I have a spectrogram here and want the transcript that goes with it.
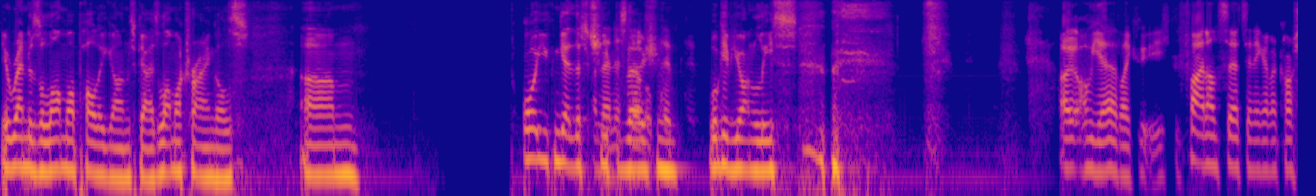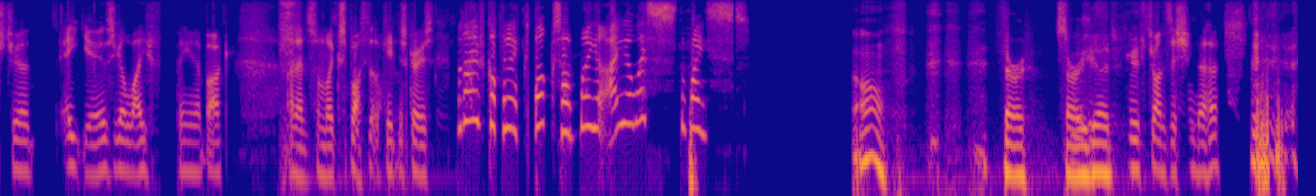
It renders a lot more polygons, guys, a lot more triangles. Um, or you can get this cheap version. pip- We'll give you on lease. Oh, oh yeah, like you can finance it and it's gonna cost you eight years of your life paying it back. And then some like spotty little kid just goes, But I've got an Xbox on my iOS device. oh, very very Smooth- good. Smooth transition there.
